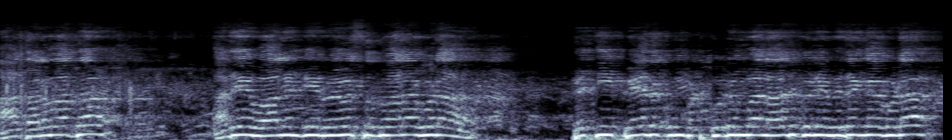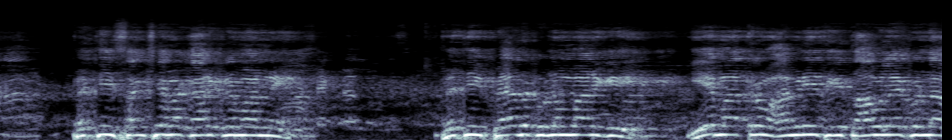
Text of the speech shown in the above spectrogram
ఆ తర్వాత అదే వాలంటీర్ వ్యవస్థ ద్వారా కూడా ప్రతి పేద కు- కుటుంబాన్ని ఆదుకునే విధంగా కూడా ప్రతి సంక్షేమ కార్యక్రమాన్ని ప్రతి పేద కుటుంబానికి ఏ మాత్రం అవినీతికి తావు లేకుండా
